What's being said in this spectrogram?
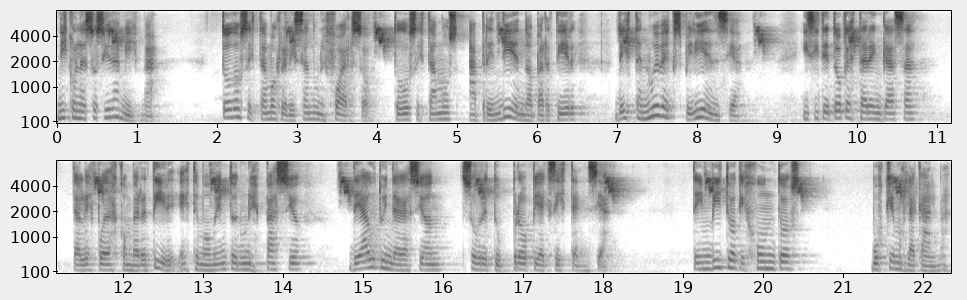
ni con la sociedad misma. Todos estamos realizando un esfuerzo, todos estamos aprendiendo a partir de esta nueva experiencia. Y si te toca estar en casa, tal vez puedas convertir este momento en un espacio de autoindagación sobre tu propia existencia. Te invito a que juntos busquemos la calma,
